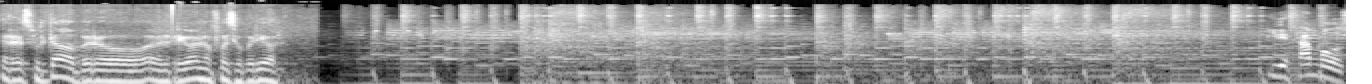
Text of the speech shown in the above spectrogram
el resultado, pero el rival no fue superior. Y dejamos,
